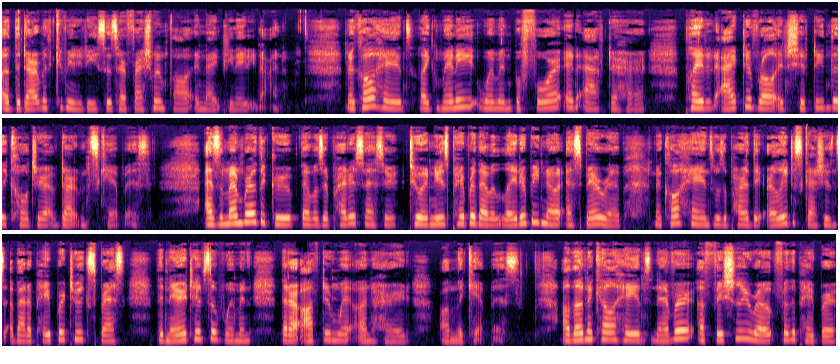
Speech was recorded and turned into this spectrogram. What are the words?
of the Dartmouth community since her freshman fall in 1989. Nicole Haynes, like many women before and after her, played an active role in shifting the culture of Dartmouth's campus. As a member of the group that was a predecessor to a newspaper that would later be known as Spare Rib, Nicole Haynes was a part of the early discussions about a paper to express the narratives of women that are often went unheard on the campus. Although Nicole Haynes never officially wrote for the paper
